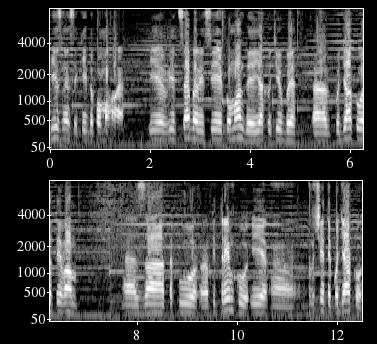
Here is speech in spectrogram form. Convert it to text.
бізнес, який допомагає. І від себе, від цієї команди, я хотів би е, подякувати вам е, за таку е, підтримку і вручити подяку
